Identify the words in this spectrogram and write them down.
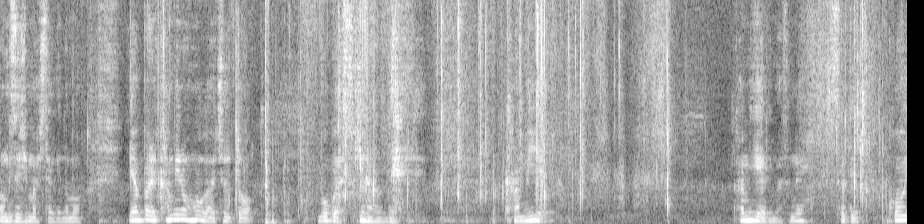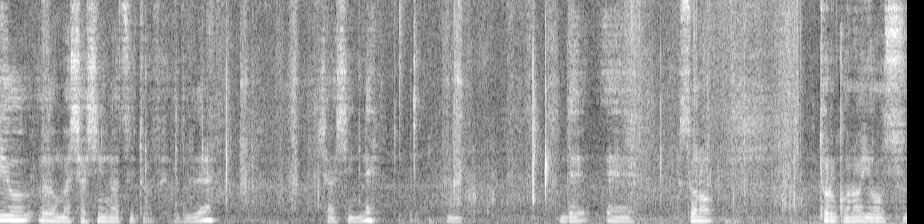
お見せしましたけども、やっぱり紙の方がちょっと僕は好きなので、紙で、紙でやりますね。さて、こういう、まあ、写真がついてるということでね、写真ね。うん、で、えー、そのトルコの様子、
